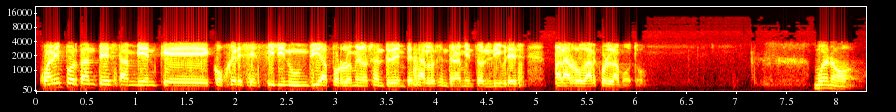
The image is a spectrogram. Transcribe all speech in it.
¿cuán importante es también que coger ese feeling un día por lo menos antes de empezar los entrenamientos libres para rodar con la moto? Bueno,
